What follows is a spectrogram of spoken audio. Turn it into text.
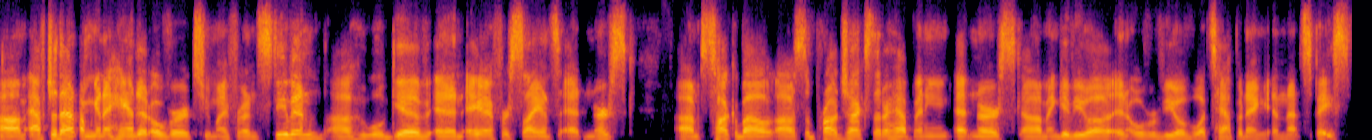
Um, after that, I'm going to hand it over to my friend Stephen, uh, who will give an AI for Science at NERSC um, to talk about uh, some projects that are happening at NERSC um, and give you a, an overview of what's happening in that space.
